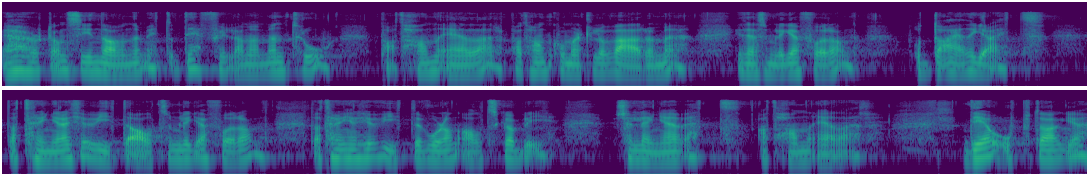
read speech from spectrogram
Jeg har hørt han si navnet mitt, og det fyller meg med en tro på at han er der, på at han kommer til å være med i det som ligger foran. Og da er det greit. Da trenger jeg ikke vite alt som ligger foran. Da trenger jeg ikke vite hvordan alt skal bli, så lenge jeg vet at han er der. Det å oppdage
